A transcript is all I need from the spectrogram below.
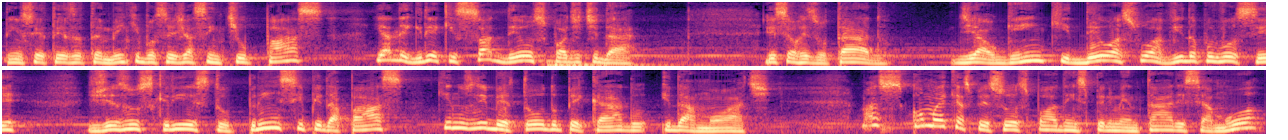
Tenho certeza também que você já sentiu paz e alegria que só Deus pode te dar. Esse é o resultado de alguém que deu a sua vida por você, Jesus Cristo, príncipe da paz, que nos libertou do pecado e da morte. Mas como é que as pessoas podem experimentar esse amor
